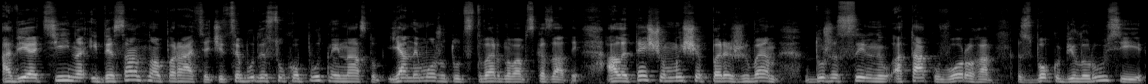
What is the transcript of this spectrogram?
авіаційна і десантна операція, чи це буде сухопутний наступ. Я не можу тут ствердно вам сказати. Але те, що ми ще переживемо дуже сильну атаку ворога з боку Білорусії,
